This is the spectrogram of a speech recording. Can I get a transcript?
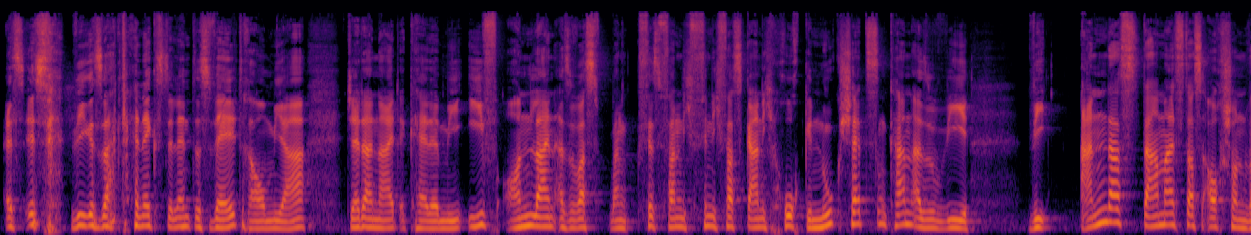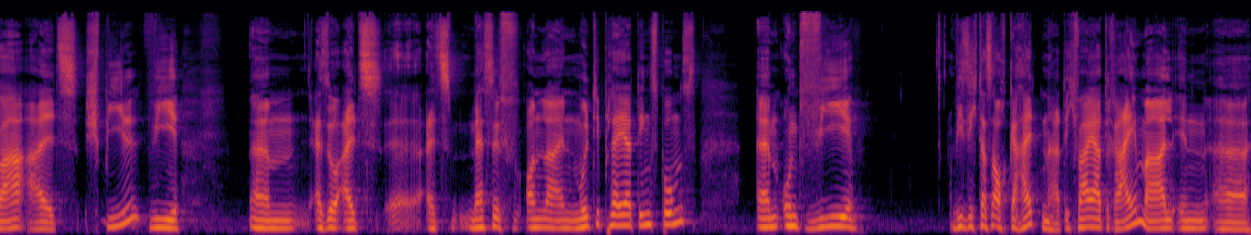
Es ist, wie gesagt, ein exzellentes Weltraumjahr. Jedi Knight Academy, Eve Online, also was man fand ich, finde ich fast gar nicht hoch genug schätzen kann. Also wie, wie anders damals das auch schon war als Spiel, wie ähm, also als, äh, als Massive Online Multiplayer Dingsbums ähm, und wie, wie sich das auch gehalten hat. Ich war ja dreimal in, äh,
